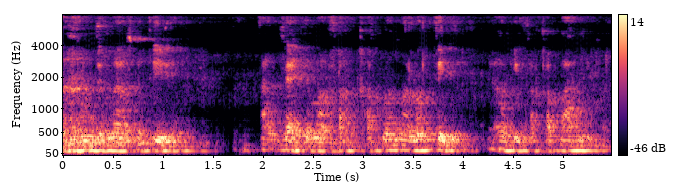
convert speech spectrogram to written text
นานจะมาสักทีตั้งใจจะมาฟังขับรถมารถติดเอาดีกลับกลับบ้านดีกว่า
